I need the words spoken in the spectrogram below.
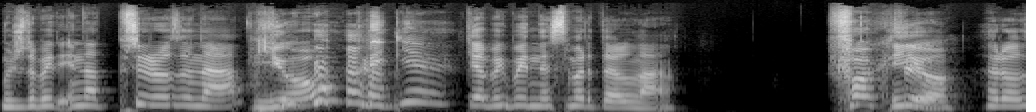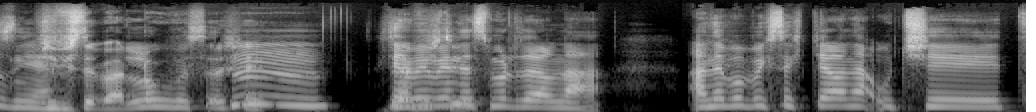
Může to být i nadpřirozená. Jo, klidně. chtěla bych být nesmrtelná. Fakt jo? Jo, hrozně. Že jste byla dlouho strašně. Hmm, chtěla bych být nesmrtelná. A nebo bych se chtěla naučit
